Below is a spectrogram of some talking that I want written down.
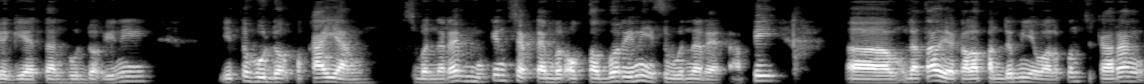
kegiatan hudok ini itu hudok Pekayang. Sebenarnya mungkin September Oktober ini sebenarnya, tapi eh, nggak tahu ya kalau pandemi walaupun sekarang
